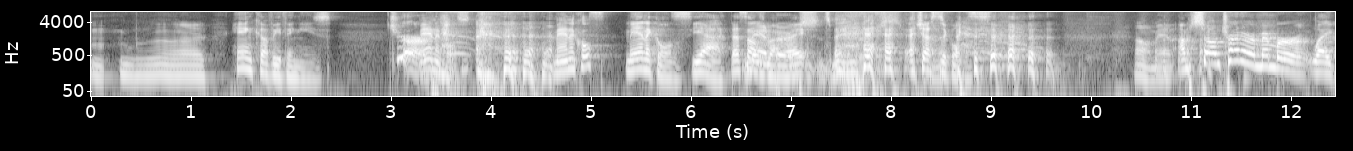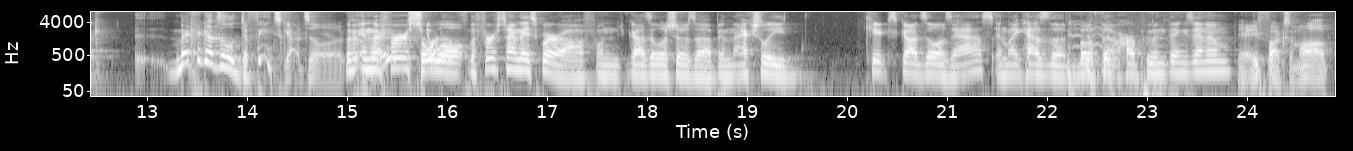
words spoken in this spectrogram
uh, handcuffy thingies? Sure. Manacles. Manacles? Manacles. Yeah, that sounds Man about boobs. It's man boobs. Chesticles. Oh man, I'm so I'm trying to remember like Mechagodzilla defeats Godzilla In the first, Sort well, of? the first time they square off when Godzilla shows up and actually kicks Godzilla's ass and like has the both the harpoon things in him. yeah, he fucks him up.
